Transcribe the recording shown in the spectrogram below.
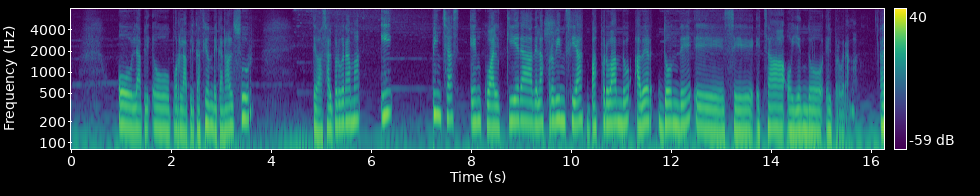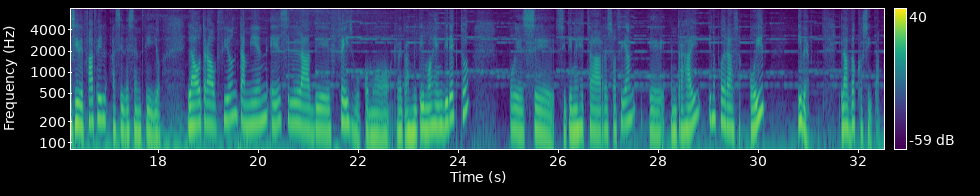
o, por la aplicación de Canal Sur, te vas al programa y pinchas en cualquiera de las provincias, vas probando a ver dónde eh, se está oyendo el programa. Así de fácil, así de sencillo. La otra opción también es la de Facebook, como retransmitimos en directo, pues eh, si tienes esta red social, eh, entras ahí y nos podrás oír y ver las dos cositas.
